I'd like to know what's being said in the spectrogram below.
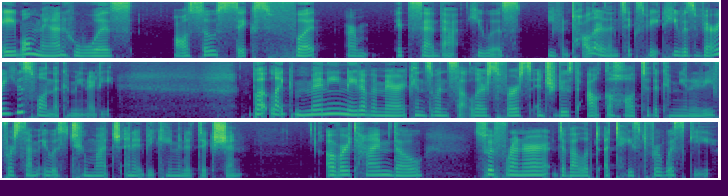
able man who was also six foot, or it said that he was even taller than six feet, he was very useful in the community. But like many Native Americans, when settlers first introduced alcohol to the community, for some it was too much and it became an addiction. Over time, though, Swift Runner developed a taste for whiskey,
